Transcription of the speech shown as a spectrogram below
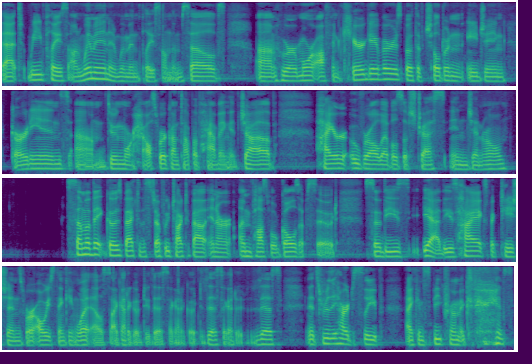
that we place on women and women place on themselves, um, who are more often caregivers, both of children and aging guardians, um, doing more housework on top of having a job, higher overall levels of stress in general. Some of it goes back to the stuff we talked about in our impossible goals episode. So these, yeah, these high expectations, we're always thinking, what else? I got to go do this. I got to go do this. I got to do this. And it's really hard to sleep. I can speak from experience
